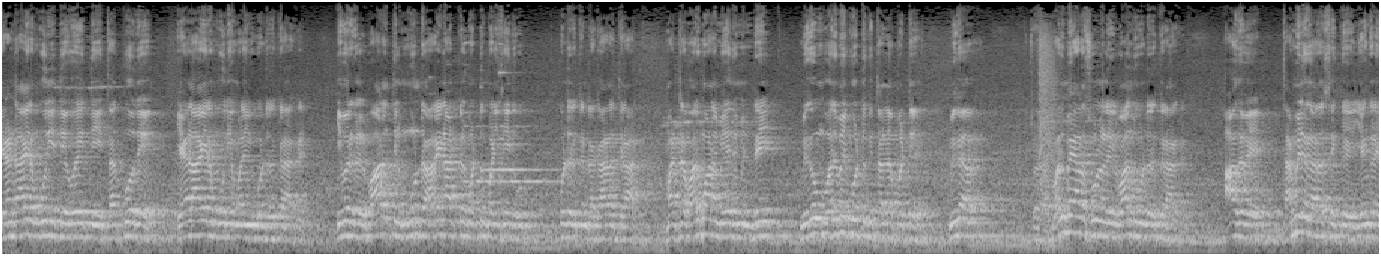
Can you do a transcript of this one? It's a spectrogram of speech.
இரண்டாயிரம் ஊதியத்தை உயர்த்தி தற்போது ஏழாயிரம் ஊதியம் வழங்கி கொண்டிருக்கிறார்கள். இவர்கள் வாரத்தில் மூன்று அரை நாட்கள் மட்டும் பணி செய்து கொண்டிருக்கின்ற காரணத்தினால் மற்ற வருமானம் ஏதுமின்றி மிகவும் வறுமை கோட்டுக்கு தள்ளப்பட்டு மிக வறுமையான சூழ்நிலையில் வாழ்ந்து கொண்டிருக்கிறார்கள். ஆகவே தமிழக அரசுக்கு எங்களை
